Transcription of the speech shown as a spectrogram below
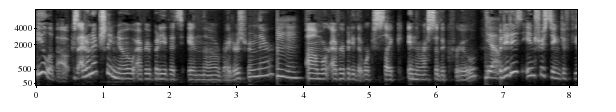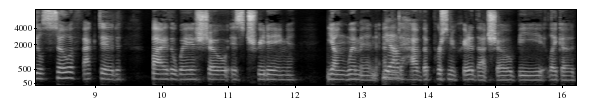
feel about because I don't actually know everybody that's in the writers room there Mhm. um, or everybody that works like in the rest of the crew. Yeah. But it is interesting to feel so affected by the way a show is treating young women and Yeah. then to have the person who created that show be like a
